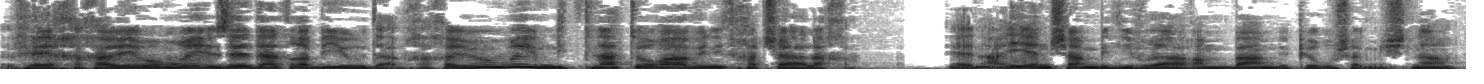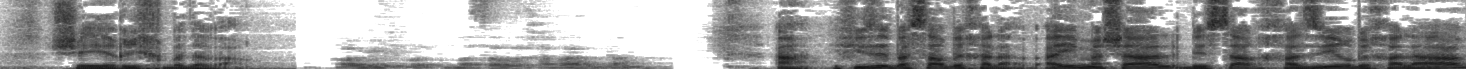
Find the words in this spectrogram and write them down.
וחכמים אומרים, זה דעת רבי יהודה, וחכמים אומרים, ניתנה תורה ונתחדשה הלכה. כן, עיין שם בדברי הרמב"ם, בפירוש המשנה, שהעריך בדבר. בשר וחלב גם? אה, לפי זה בשר בחלב. האם משל בשר חזיר בחלב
